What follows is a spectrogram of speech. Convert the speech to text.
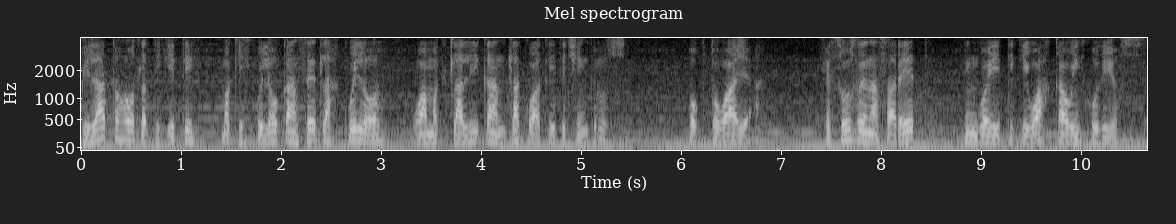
Pilato otlatikitih makihkuilokan se tlahkuilol uan maktlalikan tlakuak Jesús de Nazaret, inweitikiuahkau in judíos.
